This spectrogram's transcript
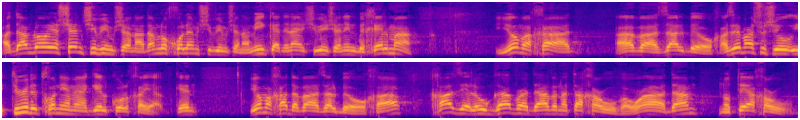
אדם לא ישן שבעים שנה, אדם לא חולם שבעים שנה, מאיכא דנאים שבעים שנין בחלמה? יום אחד אבא אזל באורך, אז זה משהו שהוא הטריד את חוני המעגל כל חייו, כן? יום אחד אבא אזל באורחה, חזי אלוהו גברא דאבה נטע חרובה, הוא ראה אדם נוטע חרוב.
